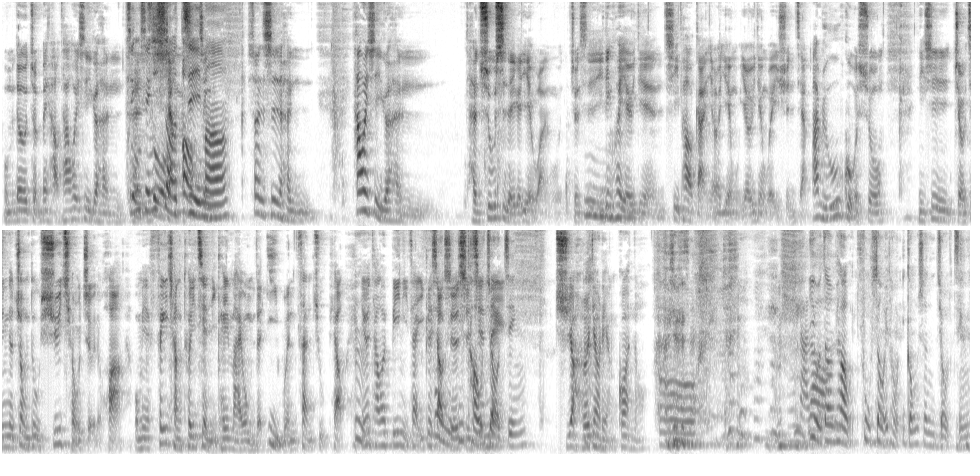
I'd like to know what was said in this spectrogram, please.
我们都有准备好，它会是一个很精心很设计？吗？算是很，它会是一个很很舒适的一个夜晚，我就是一定会有一点气泡感，有一点有一点微醺这样。啊。如果说你是酒精的重度需求者的话，我们也非常推荐你可以买我们的译文赞助票，因为它会逼你在一个小时的时间内需要喝掉两罐哦。哦，拿义文到站票附送一桶一公升的酒精，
